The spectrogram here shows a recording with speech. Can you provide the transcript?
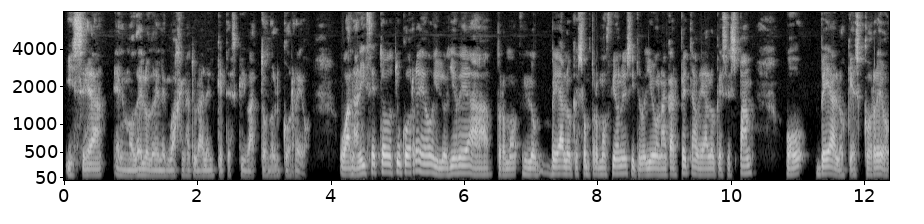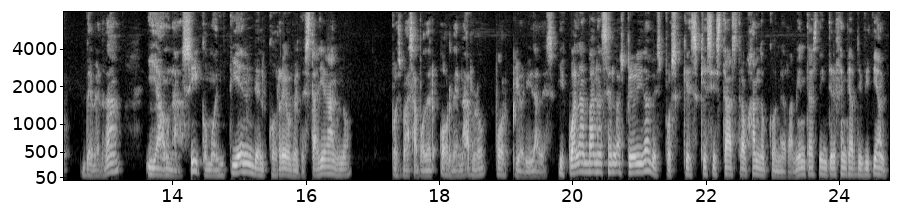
y sea el modelo de lenguaje natural el que te escriba todo el correo. O analice todo tu correo y lo lleve a lo, vea lo que son promociones y te lo lleve a una carpeta, vea lo que es spam o vea lo que es correo de verdad y aún así, como entiende el correo que te está llegando, pues vas a poder ordenarlo por prioridades. ¿Y cuáles van a ser las prioridades? Pues que es que si estás trabajando con herramientas de inteligencia artificial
